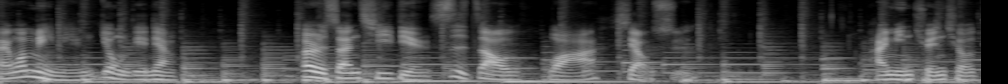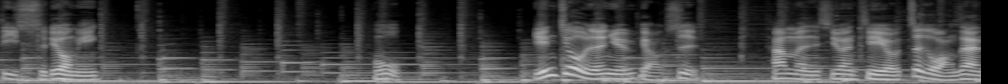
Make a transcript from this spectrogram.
台湾每年用电量二三七点四兆瓦小时，排名全球第十六名。哦。研究人员表示，他们希望借由这个网站，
